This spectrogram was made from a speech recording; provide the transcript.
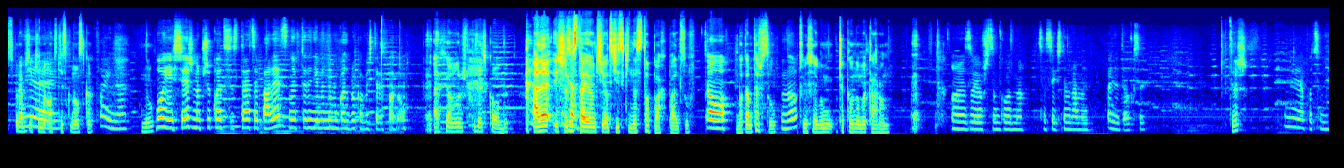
sprawdzić, jaki ma Ojej. odcisk noska. Fajne. No. Boję się, że na przykład stracę palec, no i wtedy nie będę mogła odblokować telefonu. A chyba możesz wpisać kod. Ale jeszcze zostają Ci odciski na stopach palców, O, bo tam też są. no. Czuję się jakbym czekał na makaron. O Jezu, ja już jestem głodna. Chcę zjeść ten ramen. Fajne te oksy. Chcesz? Nie, po co mi?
